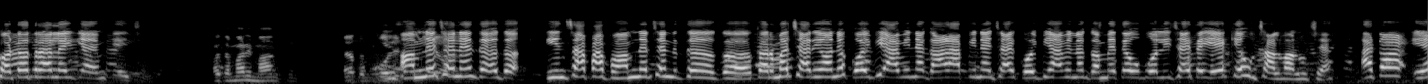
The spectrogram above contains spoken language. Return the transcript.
કટોતરા લઈ ગયા એમ કે છે. અમને છે ને ઇન્સાફ આપો. અમને છે ને કર્મચારીઓને કોઈ બી આવીને ગાળ આપીને જાય, કોઈ બી આવીને ગમે તેવું બોલી જાય, તો એ કેવું ચાલવાનું છે? આ તો એ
